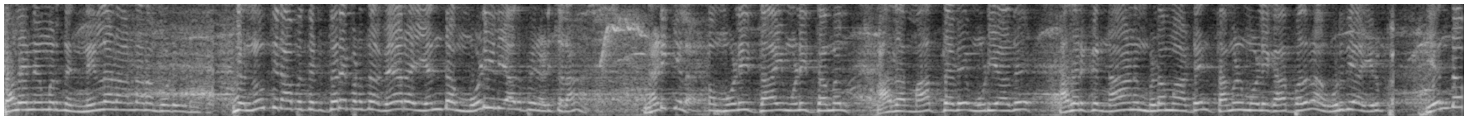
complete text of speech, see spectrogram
தலை நிமிர்ந்து நில்லடான்னு நான் போட்டுக்கிட்டு இருக்கேன். இந்த நூத்தி நாற்பத்தி எட்டு திரைப்படத்துல வேற எந்த மொழியிலையாவது போய் நடிச்சனா? நடிக்கல. மொழி தாய்மொழி தமிழ் அதை மாத்தவே முடியாது. அதற்கு நானும் விடமாட்டேன். தமிழ் மொழி காப்பதில் நான் உறுதியாக இருப்பேன். எந்த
